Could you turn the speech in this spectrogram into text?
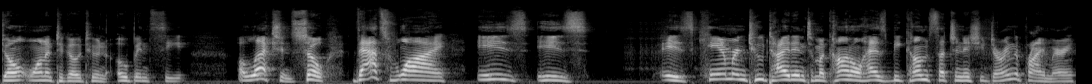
don't want it to go to an open seat election. So that's why is is is Cameron too tied into McConnell has become such an issue during the primary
